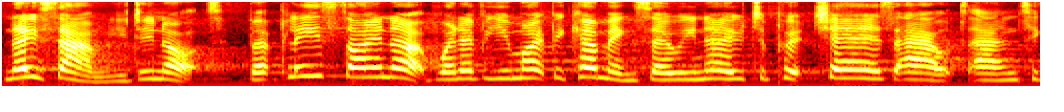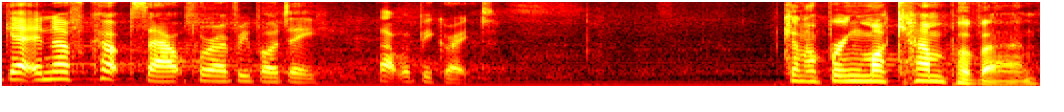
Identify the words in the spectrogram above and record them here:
No, Sam, you do not. But please sign up whenever you might be coming so we know to put chairs out and to get enough cups out for everybody. That would be great. Can I bring my camper van?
